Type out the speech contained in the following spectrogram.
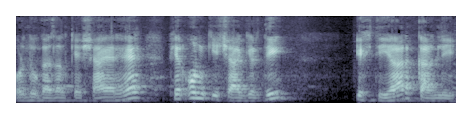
उर्दू गज़ल के शायर है, फिर उनकी शागिर्दी इख्तियार कर ली।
